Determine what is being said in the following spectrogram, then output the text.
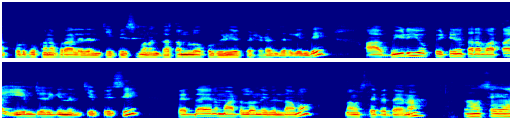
కొడుకు కనపరాలేదని చెప్పేసి మనం గతంలో ఒక వీడియో పెట్టడం జరిగింది. ఆ వీడియో పెట్టిన తర్వాత ఏం జరిగిందని చెప్పేసి పెద్ద ఆయన మాటలోనే విందాము. నమస్తే పెద్ద ఆయన. నమస్తే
